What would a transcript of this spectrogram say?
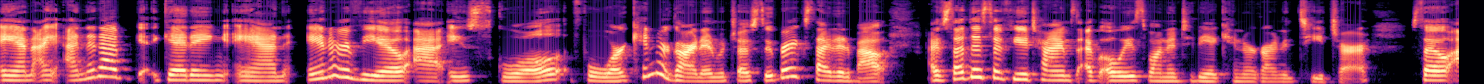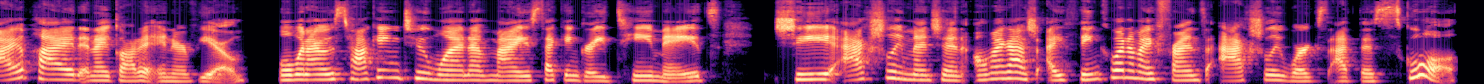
And I ended up getting an interview at a school for kindergarten, which I was super excited about. I've said this a few times. I've always wanted to be a kindergarten teacher. So I applied and I got an interview. Well, when I was talking to one of my second grade teammates, she actually mentioned, Oh my gosh, I think one of my friends actually works at this school.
